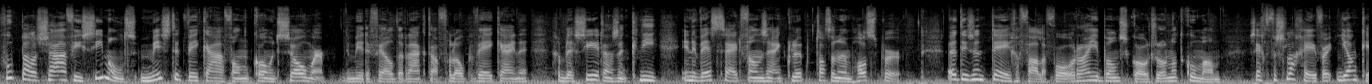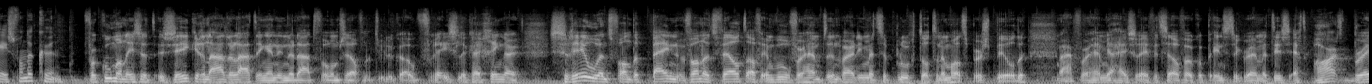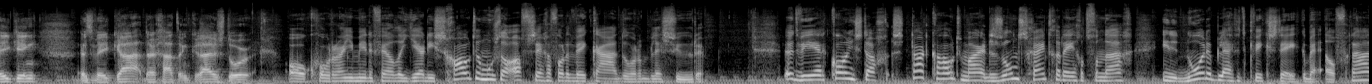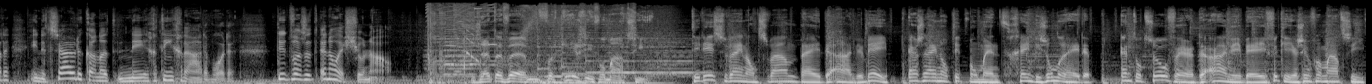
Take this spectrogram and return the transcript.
Voetballer Xavi Simons mist het WK van komend zomer. De middenvelder raakte afgelopen week geblesseerd aan zijn knie... in de wedstrijd van zijn club Tottenham Hotspur. Het is een tegenvaller voor Oranje bondscoach Ronald Koeman... zegt verslaggever Jan Kees van der Kun. Voor Koeman is het zeker een aderlating en inderdaad voor hemzelf natuurlijk ook vreselijk. Hij ging daar schreeuwend van de pijn van het veld af in Wolverhampton... waar hij met zijn ploeg Tottenham Hotspur speelde. Maar voor hem, ja, hij schreef het zelf ook op Instagram... het is echt heartbreaking. Het WK, daar gaat een kruis door. Ook oranje middenvelder Jerdy Schouten moest al afzeggen voor het WK door een blessure. Het weer, Koningsdag startkoud, maar de zon schijnt geregeld vandaag. In het noorden blijft het kwik steken bij 11 graden. In het zuiden kan het 19 graden worden. Dit was het NOS Journaal. ZFM Verkeersinformatie. Dit is Wijnand Zwaan bij de ANWB. Er zijn op dit moment geen bijzonderheden. En tot zover de ANWB Verkeersinformatie.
